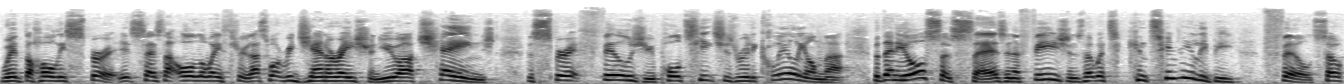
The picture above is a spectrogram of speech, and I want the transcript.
with the Holy Spirit. It says that all the way through. That's what regeneration. You are changed. The Spirit fills you. Paul teaches really clearly on that. But then he also says in Ephesians that we're to continually be filled. So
